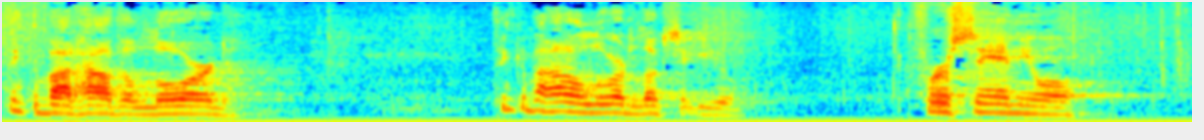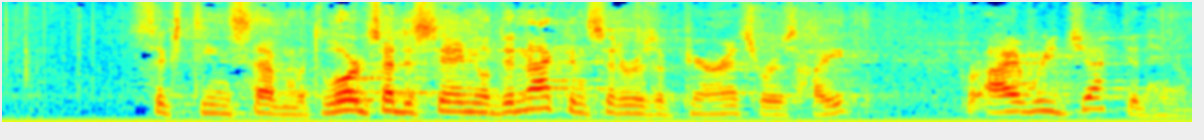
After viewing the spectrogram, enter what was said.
Think about how the Lord, think about how the Lord looks at you. 1 Samuel 16:7. But the Lord said to Samuel, "Did not consider his appearance or his height, for I rejected him."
